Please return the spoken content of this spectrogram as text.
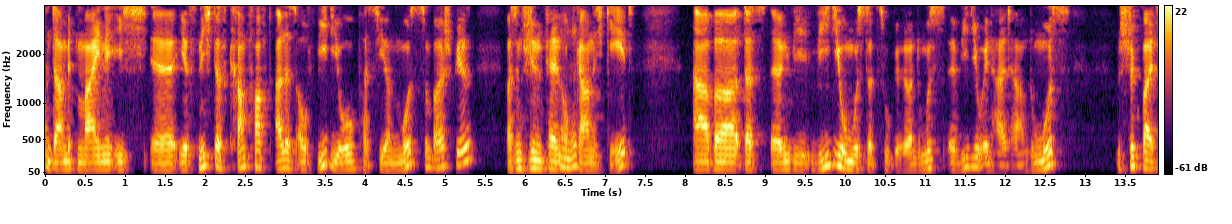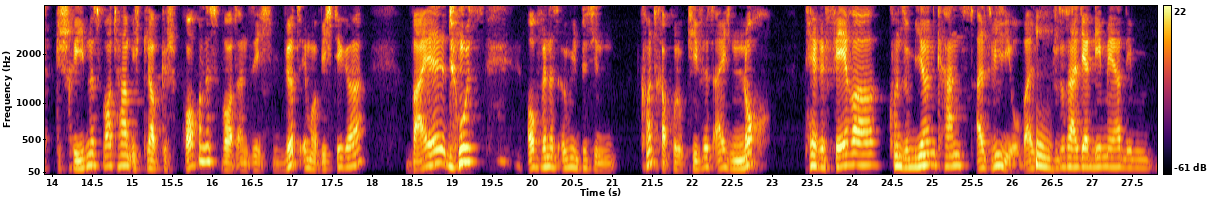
und damit meine ich äh, jetzt nicht, dass krampfhaft alles auf Video passieren muss, zum Beispiel, was in vielen Fällen mhm. auch gar nicht geht. Aber dass irgendwie Video muss dazugehören. Du musst äh, Videoinhalt haben. Du musst ein Stück weit geschriebenes Wort haben. Ich glaube, gesprochenes Wort an sich wird immer wichtiger, weil du es, auch wenn das irgendwie ein bisschen kontraproduktiv ist, eigentlich noch peripherer konsumieren kannst als Video, weil hm. du das halt ja nebenher, neben,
